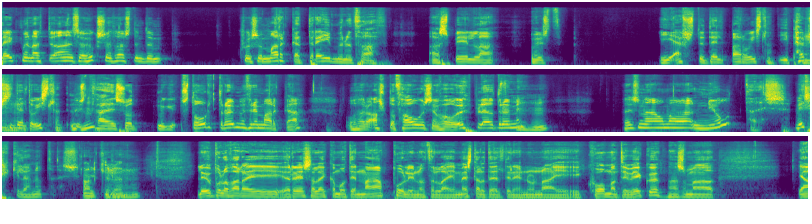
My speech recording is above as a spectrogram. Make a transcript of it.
leikmenn ættu aðeins að hugsa um það stundum hversu marga dreymur um það að spila veist, í efstu deild bara á Ísland í Pepsi deild á Ísland, þú veist, það er svo stór draumi fyrir marga og það eru allt of fáir sem fá að upplega draumin það er svona á maður að njóta þess virkilega njóta þess. Algjörlega. Leifupúl að fara í reysaleika móti Napoli náttúrulega í mestaradeildinni núna í, í komandi viku þar sem að já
